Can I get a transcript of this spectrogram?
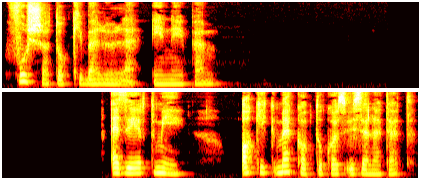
Fussatok ki belőle, én népem. Ezért mi, akik megkaptuk az üzenetet,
